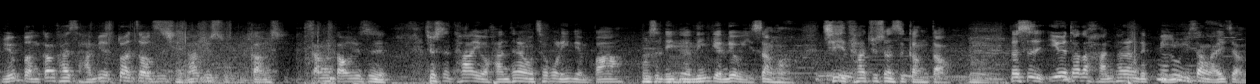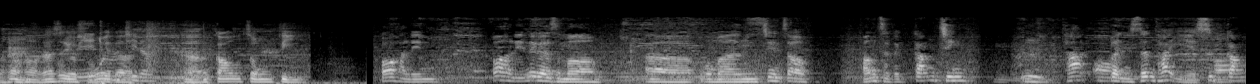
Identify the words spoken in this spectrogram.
原本刚开始还没有锻造之前，它就属于钢性。钢刀就是就是它有含碳量超过零点八或是零呃零点六以上哈，其实它就算是钢刀。嗯。但是因为它的含碳量的比例上来讲的话哈，它是有所谓的呃高中低，包含连包含连那个什么呃我们建造房子的钢筋。嗯，它本身它也是钢，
